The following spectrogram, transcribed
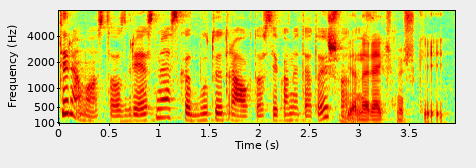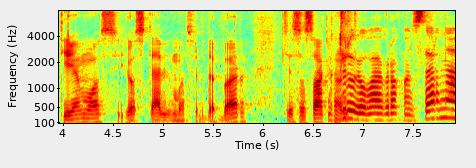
tyriamos tos grėsmės, kad būtų įtrauktos į komiteto išvadas? Vienareikšmiškai tyriamos, jos stebimos ir dabar. Tiesą sakant. Turiu galvoje agrokoncerną,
